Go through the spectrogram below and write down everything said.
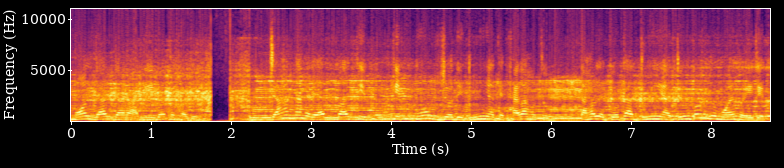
মল দাগ দ্বারা নির্গত হবে। জাহান নামের এক বালতি ভর্তি পুঁজ যদি দুনিয়াতে ফেলা হতো, তাহলে গোটা দুনিয়া দুর্গন্ধময় হয়ে যেত।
